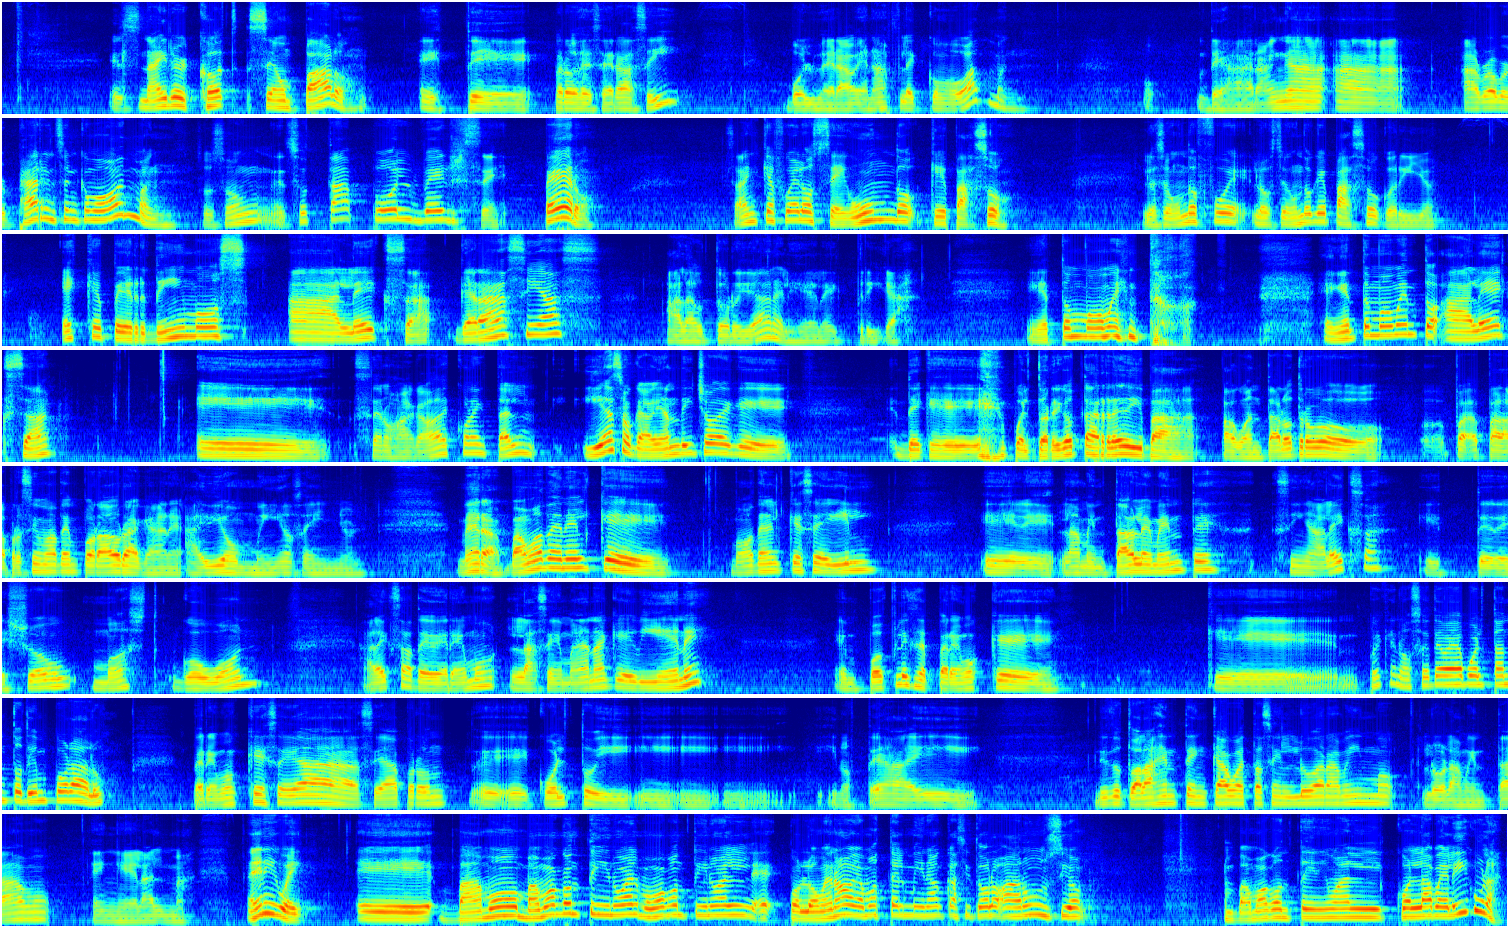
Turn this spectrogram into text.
el, Snyder Cut sea un palo. Este, pero de ser así, volverá Ben Affleck como Batman. Dejarán a, a, a Robert Pattinson como Batman. Eso, son, eso está por verse. Pero, ¿saben qué fue lo segundo que pasó? Lo segundo fue, lo segundo que pasó, Corillo, es que perdimos a Alexa gracias a la Autoridad de Energía Eléctrica. En estos momentos, en estos momentos, Alexa eh, se nos acaba de desconectar. Y eso que habían dicho de que, de que Puerto Rico está ready para aguantar otro, para la próxima temporada de huracanes. Ay, Dios mío, señor. Mira, vamos a tener que, vamos a tener que seguir, eh, lamentablemente, sin Alexa. Este, The show must go on. Alexa, te veremos la semana que viene en Podflix. Esperemos que, que, pues que no se te vaya por tanto tiempo la luz. Esperemos que sea, sea pronto, eh, eh, corto y, y- no estés ahí. Dito, toda la gente en Cagua está sin luz ahora mismo. Lo lamentamos en el alma. Anyway, eh, vamos, vamos a continuar. Vamos a continuar. eh, por lo menos habíamos terminado casi todos los anuncios. Vamos a continuar con la película.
